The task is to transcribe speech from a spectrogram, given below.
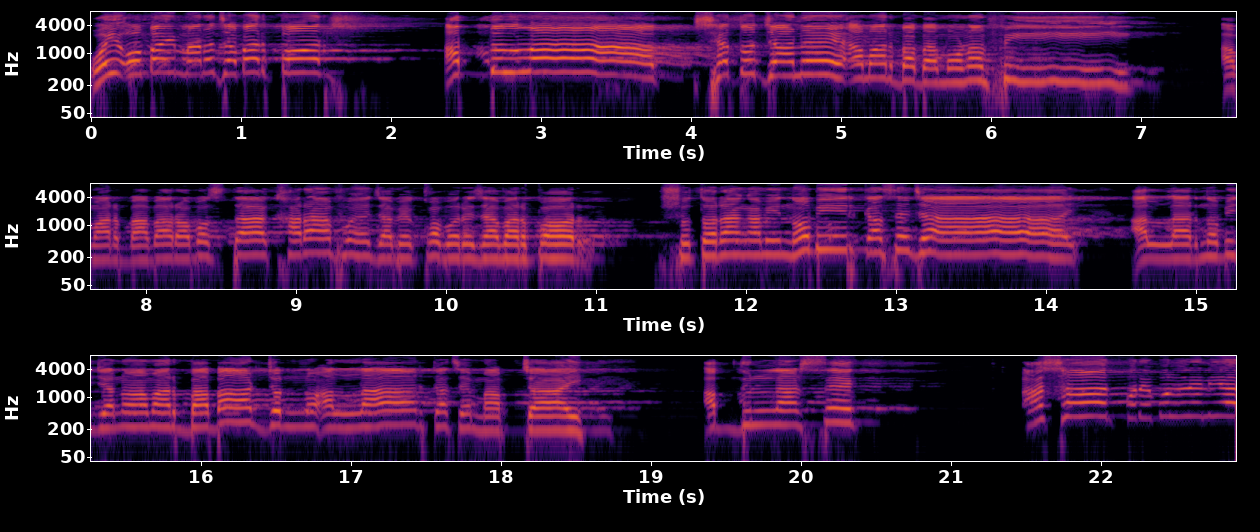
ওই ওবাই মারা যাবার পর আব্দুল্লাহ, সে তো জানে আমার বাবা মোনাফিক। আমার বাবার অবস্থা খারাপ হয়ে যাবে কবরে যাবার পর। সুতরাং আমি নবীর কাছে যাই। আল্লাহর নবী যেন আমার বাবার জন্য আল্লাহর কাছে মাপ চাই আব্দুল্লাহ শেখ আসার পরে বললেন, ইয়া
